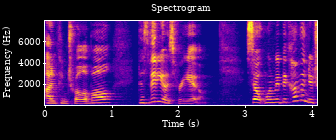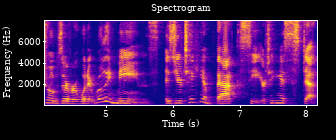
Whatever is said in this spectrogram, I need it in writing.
uncontrollable, this video is for you. So, when we become the neutral observer, what it really means is you're taking a back seat, you're taking a step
